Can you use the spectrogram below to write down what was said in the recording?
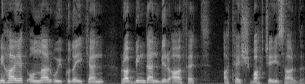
Nihayet onlar uykudayken Rabbinden bir afet, ateş bahçeyi sardı.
